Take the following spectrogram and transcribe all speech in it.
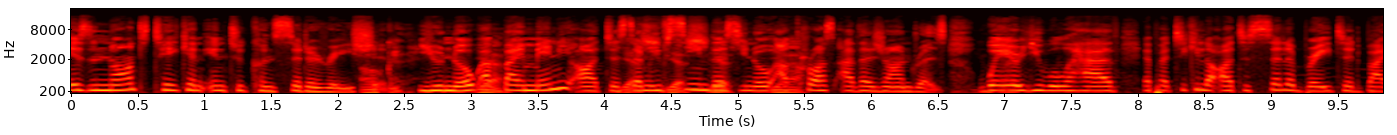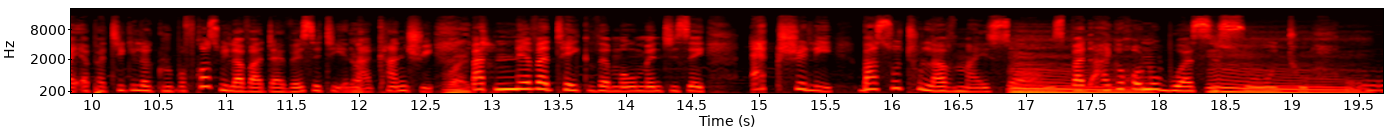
is not taken into consideration. Okay. You know, uh, by many artists, and we've yes, seen this, yes. you know, across other genres, where you will have a particular artist celebrated by a particular group. Of course, we love our diversity in our country, Right. but never take the moment to say, actually, Basotho love my songs, but I Mm. Ke kgone ho bua Sesotho."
